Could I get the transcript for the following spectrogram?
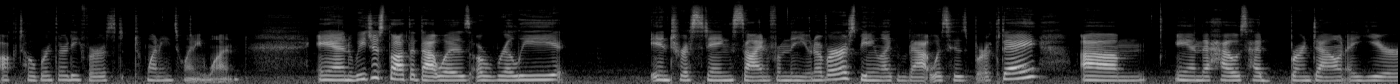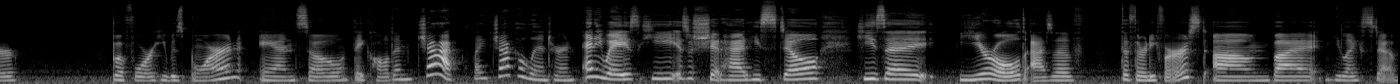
October 31st, 2021. And we just thought that that was a really interesting sign from the universe, being like that was his birthday. Um, and the house had burned down a year before he was born, and so they called him Jack, like Jack o' Lantern. Anyways, he is a shithead. He's still he's a year old as of the 31st, um, but he likes to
